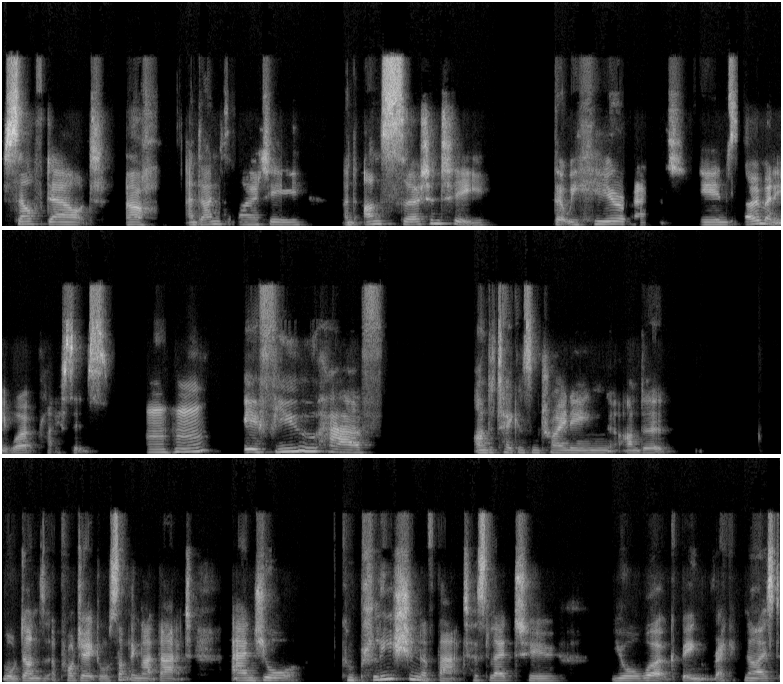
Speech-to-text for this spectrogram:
self doubt oh. And anxiety and uncertainty that we hear about in so many workplaces, mm-hmm. if you have undertaken some training under or done a project or something like that, and your completion of that has led to your work being recognized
